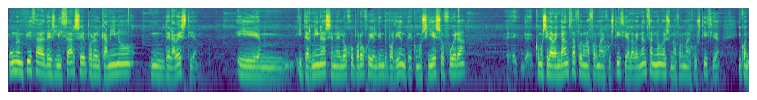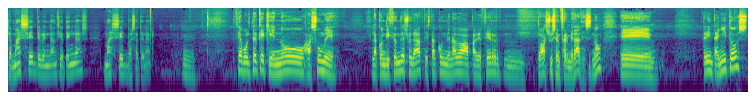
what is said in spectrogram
uno empieza a deslizarse por el camino de la bestia y, y terminas en el ojo por ojo y el diente por diente, como si eso fuera como si la venganza fuera una forma de justicia. La venganza no es una forma de justicia. Y cuanta más sed de venganza tengas, más sed vas a tener. Mm. Decía Voltaire que quien no asume la condición de su edad está condenado a padecer mm, todas sus enfermedades. ¿no? 30 eh, añitos,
